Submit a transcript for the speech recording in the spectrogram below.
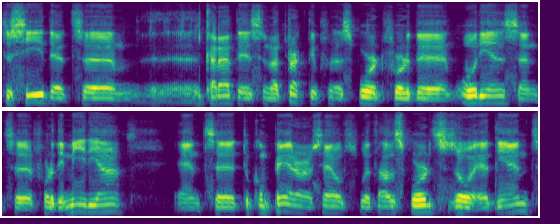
to see that um, karate is an attractive sport for the audience and for the media and to compare ourselves with other sports. So at the end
